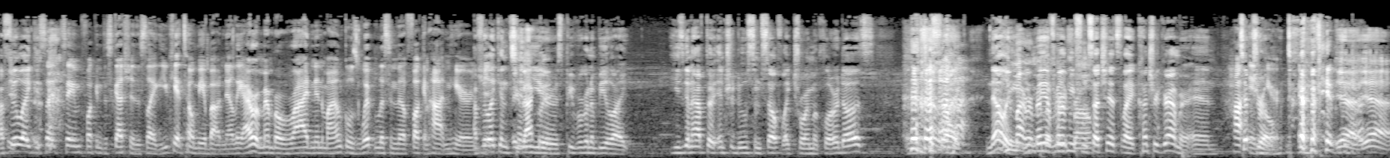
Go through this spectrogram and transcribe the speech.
I feel like It's like same fucking discussion. It's like you can't tell me about Nelly. I remember riding into my uncle's whip listening to fucking Hot in Here. I feel shit. like in ten Exactly. years, people are gonna be like, he's gonna have to introduce himself like Troy McClure does. And it's just like Nelly, You you, may have heard me me from from- such hits like Country Grammar and Hot Tip Drill. here. Tip yeah, Drill. yeah.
